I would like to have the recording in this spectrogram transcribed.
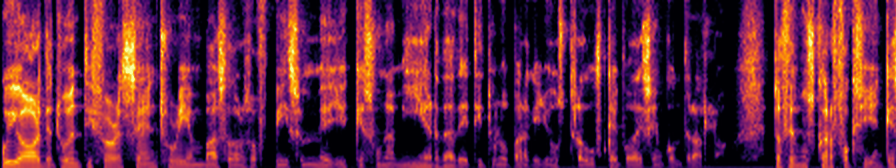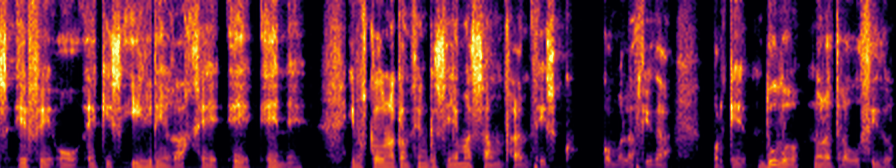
We Are the 21st Century Ambassadors of Peace and Magic, que es una mierda de título para que yo os traduzca y podáis encontrarlo. Entonces buscar Foxygen, que es F-O-X-Y-G-E-N, y buscar una canción que se llama San Francisco como la ciudad, porque dudo, no la he traducido,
